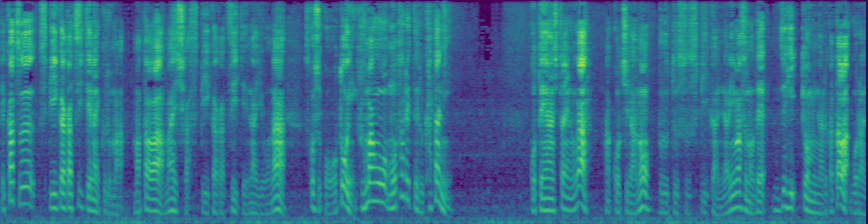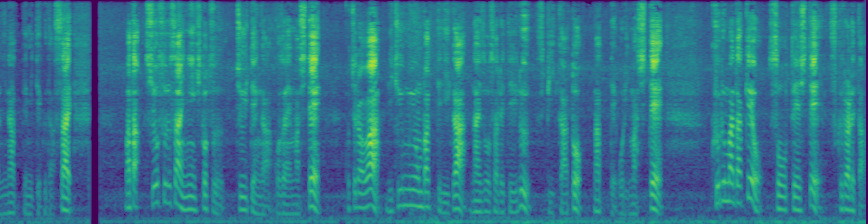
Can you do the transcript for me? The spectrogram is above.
で、かつ、スピーカーがついてない車、または前しかスピーカーがついていないような、少しこう音に不満を持たれている方にご提案したいのが、まあ、こちらの Bluetooth スピーカーになりますので、ぜひ興味のある方はご覧になってみてください。また、使用する際に一つ注意点がございまして、こちらはリチウムイオンバッテリーが内蔵されているスピーカーとなっておりまして、車だけを想定して作られた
